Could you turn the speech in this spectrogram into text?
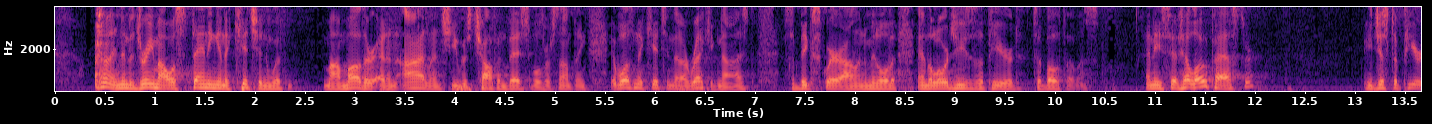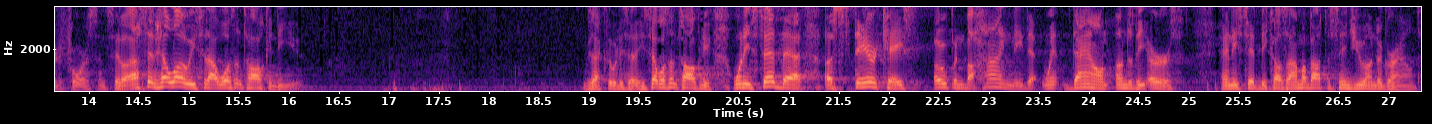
and in the dream, I was standing in a kitchen with my mother at an island. She was chopping vegetables or something. It wasn't a kitchen that I recognized. It's a big square island in the middle of it. And the Lord Jesus appeared to both of us. And he said, Hello, Pastor. He just appeared for us and said, I said, Hello. He said, I wasn't talking to you. Exactly what he said. He said, I wasn't talking to you. When he said that, a staircase opened behind me that went down under the earth. And he said, Because I'm about to send you underground.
